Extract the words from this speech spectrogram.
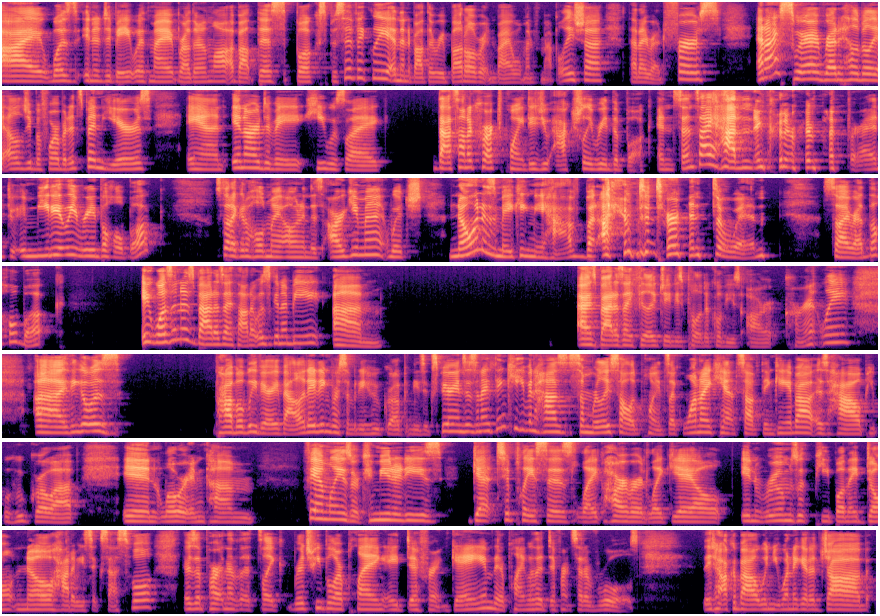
I was in a debate with my brother in law about this book specifically, and then about the rebuttal written by a woman from Appalachia that I read first. And I swear I've read Hillbilly Elegy before, but it's been years. And in our debate, he was like, that's not a correct point. Did you actually read the book? And since I hadn't and couldn't remember, I had to immediately read the whole book so that I could hold my own in this argument, which no one is making me have, but I am determined to win. So I read the whole book. It wasn't as bad as I thought it was going to be. Um, as bad as I feel like JD's political views are currently. Uh, I think it was probably very validating for somebody who grew up in these experiences. And I think he even has some really solid points. Like, one I can't stop thinking about is how people who grow up in lower income families or communities get to places like Harvard, like Yale, in rooms with people and they don't know how to be successful. There's a part partner that's like rich people are playing a different game. They're playing with a different set of rules. They talk about when you want to get a job,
